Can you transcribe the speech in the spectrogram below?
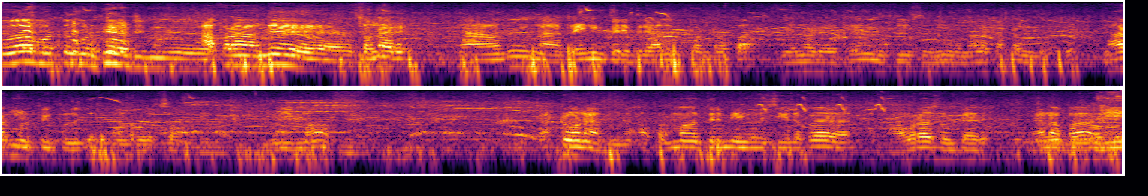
ரூபா மட்டும் கொடுங்க அப்படின்னு அப்புறம் வந்து சொன்னார் நான் வந்து நான் ட்ரைனிங் பெரிய பெரிய ஆளுக்கு பண்ணுறப்ப என்னோட ட்ரைனிங் ஃபீஸ் வந்து உன்னால் கட்ட முடியாது. நார்மல் பீப்புளுக்கு ஒன்றரை லட்சம் அப்படின்னா முடியுமா? அப்படின்னு கட்டுவானே அப்படின்னு. அப்புறமா திரும்பி யோசிக்கிறப்ப அவராக சொல்லிட்டாரு. வேணாப்பா நீ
